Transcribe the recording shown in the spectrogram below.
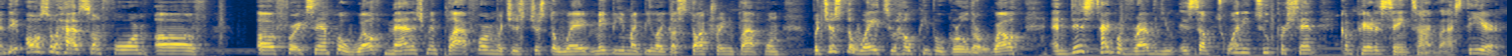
And they also have some form of, of, for example, wealth management platform, which is just a way, maybe it might be like a stock trading platform, but just a way to help people grow their wealth. And this type of revenue is up 22% compared to same time last year.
